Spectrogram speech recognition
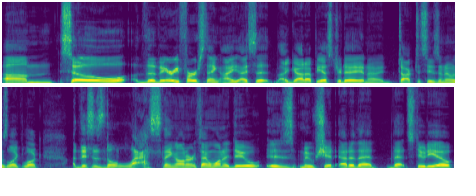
Um so the very first thing I, I said i got up yesterday and i talked to susan i was like look this is the last thing on earth i want to do is move shit out of that that studio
